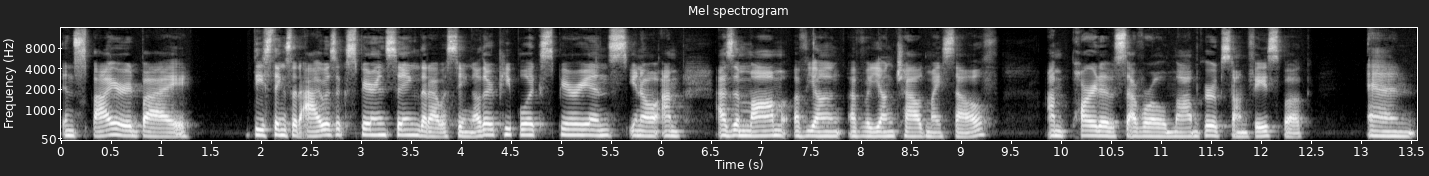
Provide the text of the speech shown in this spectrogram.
inspired by these things that I was experiencing, that I was seeing other people experience. You know, I'm as a mom of young of a young child myself, I'm part of several mom groups on Facebook, and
